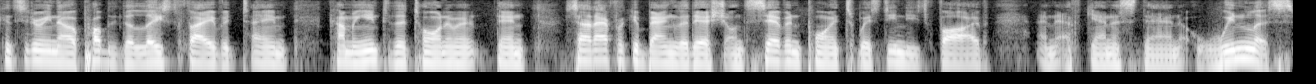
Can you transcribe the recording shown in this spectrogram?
considering they were probably the least favoured team coming into the tournament. Then South Africa, Bangladesh on seven points, West Indies five, and Afghanistan winless.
